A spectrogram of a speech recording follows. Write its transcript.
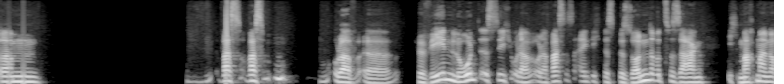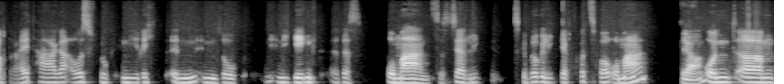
ähm, was, was oder äh, für wen lohnt es sich oder, oder was ist eigentlich das Besondere zu sagen, ich mache mal noch drei Tage Ausflug in die Richt in, in so in die Gegend des Omans. Das ist ja, liegt das Gebirge liegt ja kurz vor Oman. Ja. Und ähm,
